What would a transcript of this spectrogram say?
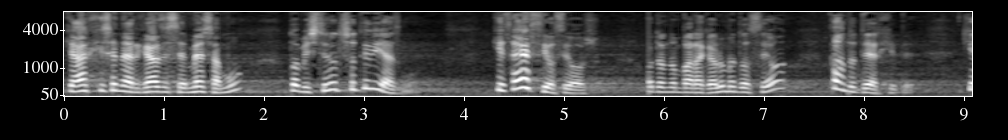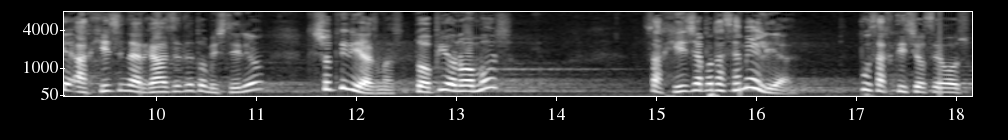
και άρχισε να εργάζεσαι μέσα μου το μυστήριο της σωτηρίας μου. Και θα έρθει ο Θεός. Όταν τον παρακαλούμε τον Θεό, πάντοτε έρχεται. Και αρχίζει να εργάζεται το μυστήριο της σωτηρίας μας. Το οποίο όμως θα αρχίζει από τα θεμέλια. Πού θα χτίσει ο Θεός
